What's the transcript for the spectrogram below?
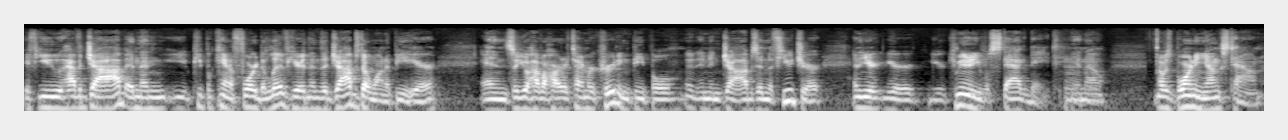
If you have a job and then you, people can't afford to live here, then the jobs don't want to be here, and so you'll have a harder time recruiting people in, in jobs in the future, and your your your community will stagnate. You know, I was born in Youngstown.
